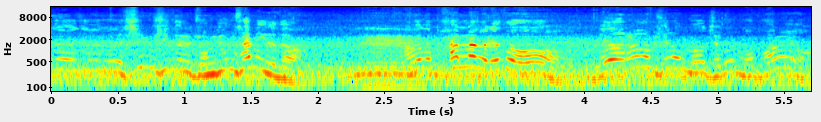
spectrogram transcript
저, 저, 저 심시들 종중산이거든. 음. 아, 근데 팔라 그래도 내가 하나 없이는 뭐 저걸 못 팔아요.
